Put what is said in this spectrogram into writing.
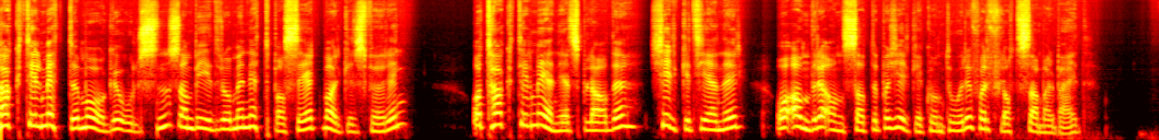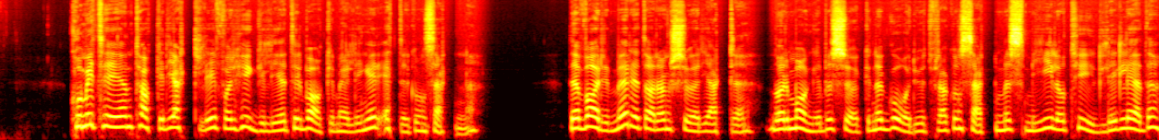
Takk til Mette Måge Olsen som bidro med nettbasert markedsføring, og takk til Menighetsbladet, kirketjener og andre ansatte på kirkekontoret for flott samarbeid. Komiteen takker hjertelig for hyggelige tilbakemeldinger etter konsertene. Det varmer et arrangørhjerte når mange besøkende går ut fra konserten med smil og tydelig glede.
